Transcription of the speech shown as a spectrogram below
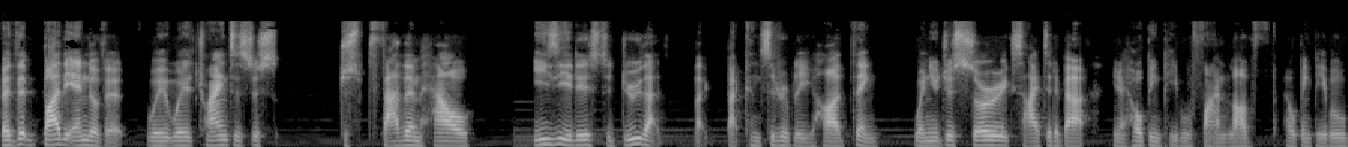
But the, by the end of it, we, we're trying to just, just fathom how easy it is to do that, like that considerably hard thing when you're just so excited about, you know, helping people find love, helping people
